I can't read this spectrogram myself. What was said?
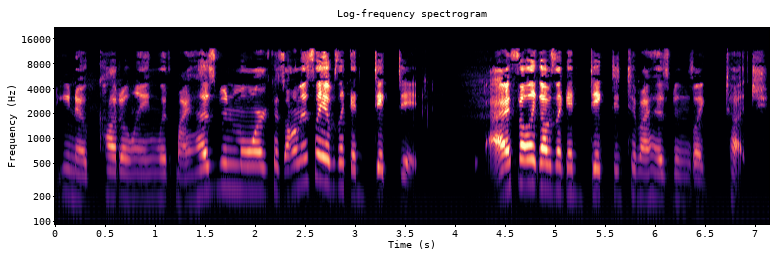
you know, cuddling with my husband more because honestly, I was like addicted. I felt like I was like addicted to my husband's like touch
